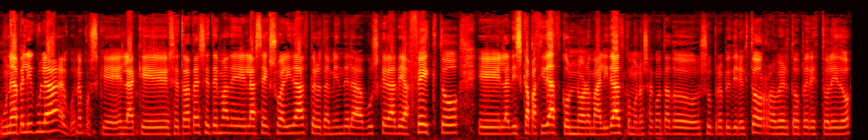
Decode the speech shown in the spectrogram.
Una película, bueno, pues que en la que se trata ese tema de la sexualidad, pero también de la búsqueda de afecto, eh, la discapacidad con normalidad, como nos ha contado su propio director, Roberto Pérez Toledo.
